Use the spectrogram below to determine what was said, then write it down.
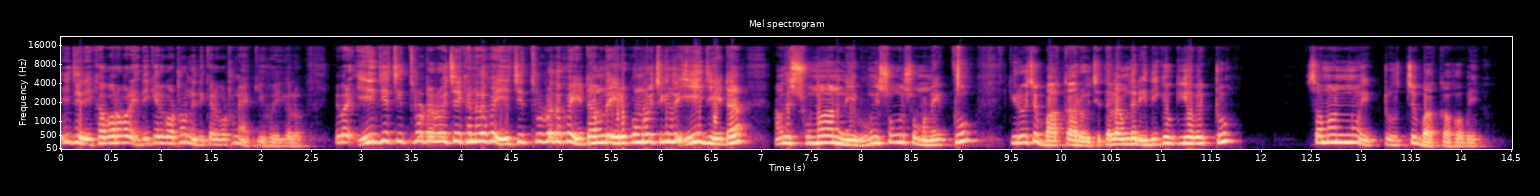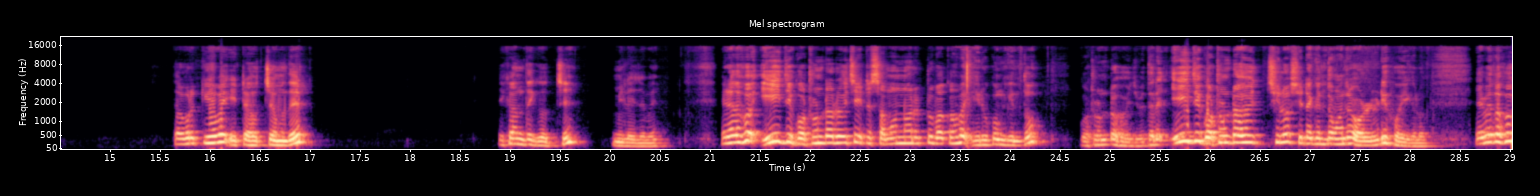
এই যে রেখা বরাবর এদিকের গঠন এদিকের গঠন একই হয়ে গেল। এবার এই যে চিত্রটা রয়েছে এখানে দেখো, এই চিত্রটা দেখো, এটা আমাদের এরকম রয়েছে, কিন্তু এই যে এটা আমাদের সমান নেই, ভূমির সঙ্গে সমান একটু কী রয়েছে? বাঁকা রয়েছে। তাহলে আমাদের এদিকেও কী হবে একটু? সামান্য একটু হচ্ছে বাঁকা হবে। তারপরে কী হবে? এটা হচ্ছে আমাদের, এখান থেকে হচ্ছে মিলে যাবে। এটা দেখো, এই যে গঠনটা রয়েছে, এটা সামান্য আর একটু বাঁকা হবে, এরকম কিন্তু গঠনটা হয়ে যাবে। তাহলে এই যে গঠনটা হয়েছিল, সেটা কিন্তু আমাদের অলরেডি হয়ে গেল। এবার দেখো,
